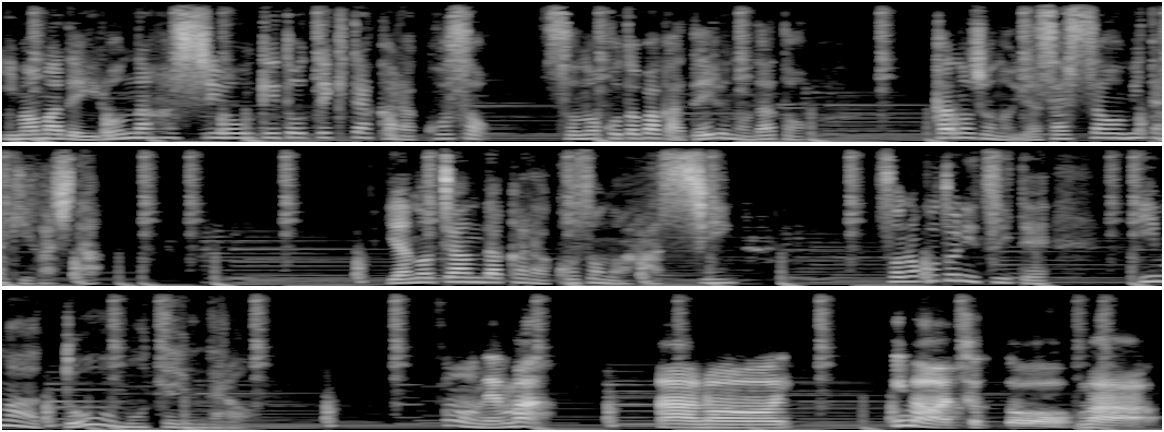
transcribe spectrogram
今までいろんな発信を受け取ってきたからこそその言葉が出るのだと彼女の優しさを見た気がした。矢野ちゃんだからこその発信。そのことについて今どう思っているんだろう？そうね。まああの今はちょっとまあ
